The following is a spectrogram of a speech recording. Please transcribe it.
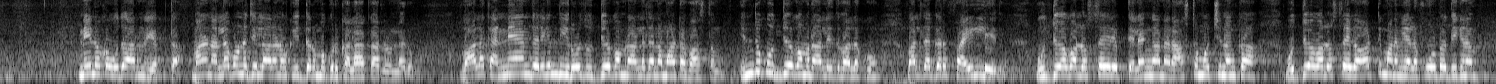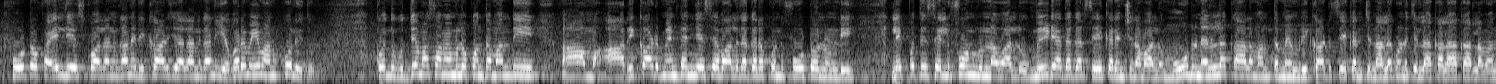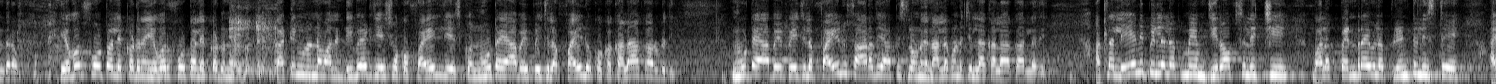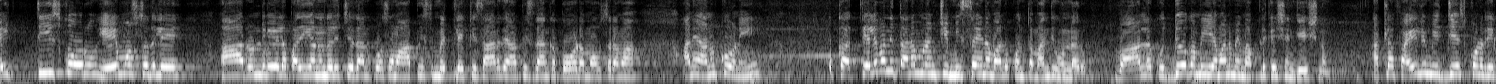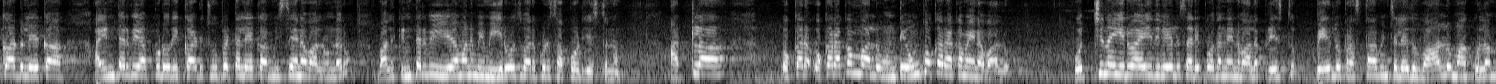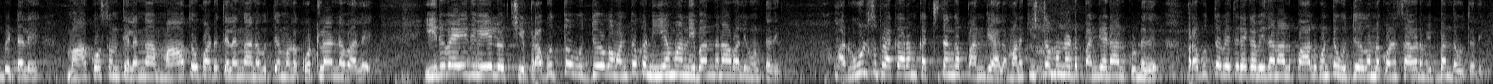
నేను ఒక ఉదాహరణ చెప్తా. మన నల్లగొండ జిల్లాలో ఒక ఇద్దరు ముగ్గురు కళాకారులు ఉన్నారు. వాళ్ళకి అన్యాయం జరిగింది ఈరోజు ఉద్యోగం రాలేదన్నమాట వాస్తవం. ఎందుకు ఉద్యోగం రాలేదు వాళ్ళకు? వాళ్ళ దగ్గర ఫైల్ లేదు. ఉద్యోగాలు వస్తాయి రేపు తెలంగాణ రాష్ట్రం వచ్చినాక ఉద్యోగాలు వస్తాయి కాబట్టి మనం ఇలా ఫోటో దిగిన ఫోటో ఫైల్ చేసుకోవాలని కానీ రికార్డ్ చేయాలని కానీ ఎవరమేం అనుకోలేదు. కొన్ని ఉద్యమ సమయంలో కొంతమంది ఆ, రికార్డు మెయింటైన్ చేసే వాళ్ళ దగ్గర కొన్ని ఫోటోలు ఉండి లేకపోతే సెల్ ఫోన్లు ఉన్న వాళ్ళు మీడియా దగ్గర సేకరించిన వాళ్ళు మూడు నెలల కాలం అంతా మేము రికార్డు సేకరించి నల్గొండ జిల్లా కళాకారులం అందరం. ఎవరి ఫోటోలు ఎక్కడున్నాయి ఎవరి ఫోటోలు ఎక్కడున్నాయి కటింగ్లు ఉన్న వాళ్ళని డివైడ్ చేసి ఒక ఫైల్ చేసుకొని నూట యాభై పేజీల ఫైల్ ఒక్కొక్క కళాకారుడిది. నూట యాభై పేజీల ఫైలు సారథి ఆఫీస్లో ఉంది నల్లగొండ జిల్లా కళాకారులది. అట్లా లేని పిల్లలకు మేము జిరాక్సులు ఇచ్చి వాళ్ళకి పెన్ డ్రైవ్లో ప్రింట్లు ఇస్తే అవి తీసుకోరు ఏమొస్తుందిలే? రెండు వేల పదిహేను వందలు ఇచ్చే దానికోసం ఆఫీస్ మెట్లెక్కి సారథి ఆఫీస్ దాకా పోవడం అవసరమా అని అనుకొని ఒక తెలివని తనం నుంచి మిస్ అయిన వాళ్ళు కొంతమంది ఉన్నారు. వాళ్ళకు ఉద్యోగం ఇవ్వమని మేము అప్లికేషన్ చేసినాం. అట్లా ఫైల్ మిస్ చేసుకొని రికార్డు లేక ఆ ఇంటర్వ్యూ అప్పుడు రికార్డు చూపెట్టలేక మిస్ అయిన వాళ్ళు ఉన్నారు. వాళ్ళకి ఇంటర్వ్యూ ఇవ్వమని మేము ఈ రోజు వరకు కూడా సపోర్ట్ చేస్తున్నాం. అట్లా ఒక ఒక రకం వాళ్ళు ఉంటే ఇంకొక రకమైన వాళ్ళు వచ్చిన ఇరవై ఐదు వేలు సరిపోదని నేను వాళ్ళ ప్రేస్తు పేర్లు ప్రస్తావించలేదు. వాళ్ళు మా కులం బిడ్డలే. మా కోసం తెలంగాణ మాతో పాటు తెలంగాణ ఉద్యమంలో కొట్లాడిన వాళ్ళే. ఇరవై ఐదు వేలు వచ్చి ప్రభుత్వ ఉద్యోగం అంటే ఒక నియమ నిబంధనావళి ఉంటుంది. ఆ రూల్స్ ప్రకారం ఖచ్చితంగా పనిచేయాలి మనకి ఇష్టం ఉన్నట్టు పనిచేయడానికి ఉండదు. ప్రభుత్వ వ్యతిరేక విధానాలు పాల్గొంటే ఉద్యోగంలో కొనసాగడం ఇబ్బంది అవుతుంది.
